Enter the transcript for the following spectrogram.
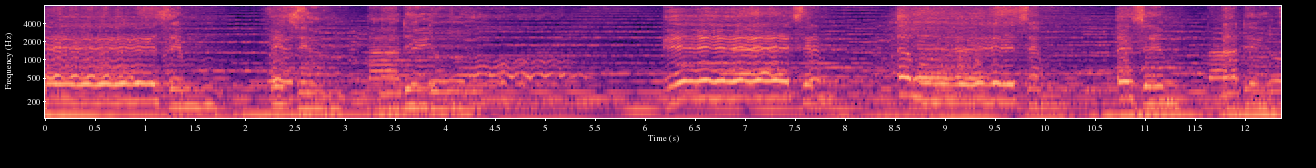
eze m eze eze m na-adị ndụ eze m ewo eze na-adị ndụ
